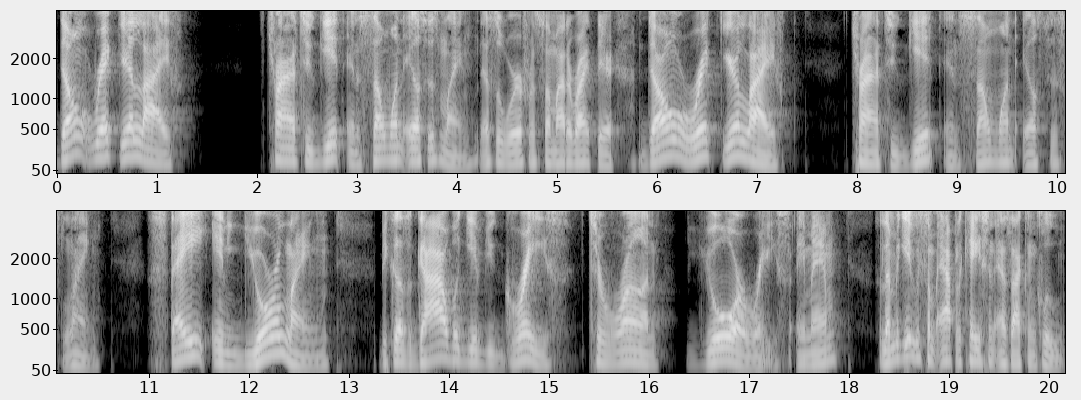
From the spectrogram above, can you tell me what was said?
don't wreck your life trying to get in someone else's lane. That's a word from somebody right there. Don't wreck your life trying to get in someone else's lane. Stay in your lane because God will give you grace to run your race. Amen. So let me give you some application as I conclude.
